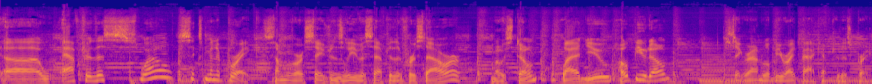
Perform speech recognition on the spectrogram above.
uh, after this, well, six minute break. Some of our stations leave us after the first hour, most don't. Glad you, hope you don't. Stick around, we'll be right back after this break.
